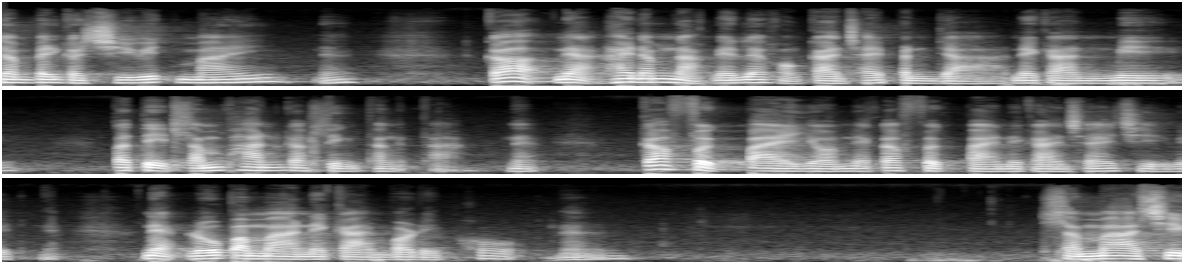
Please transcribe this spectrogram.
จำเป็นกับชีวิตไหมนะก็เนี่ยให้น้ำหนักในเรื่องของการใช้ปัญญาในการมีปฏิสัมพันธ์กับสิ่งต่างๆเนี่ยก็ฝึกไปโยมเนี่ยก็ฝึกไปในการใช้ชีวิตเนี่ยเนี่ยรู้ประมาณในการบริโภคนะสัมมาชี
